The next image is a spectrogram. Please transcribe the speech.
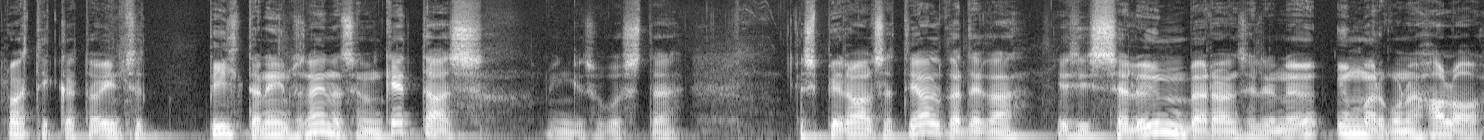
galaktikat ilmselt pilte on ilmselt näinud, see on ketas mingisuguste spiraalsete jalgadega ja siis selle ümber on selline ümmargune halo,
